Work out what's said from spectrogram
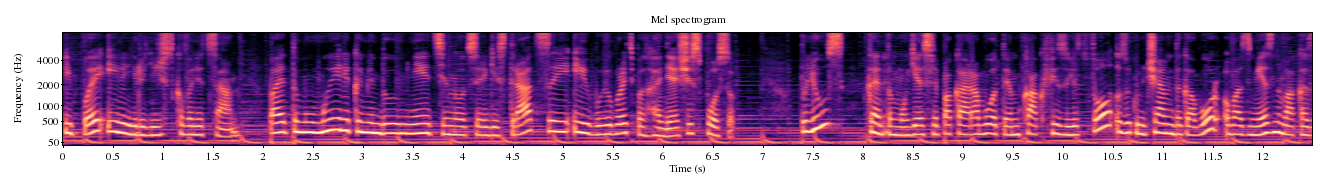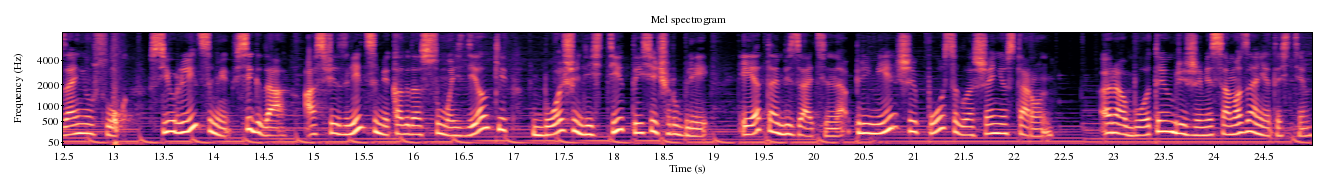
ИП или юридического лица. Поэтому мы рекомендуем не тянуть с регистрацией и выбрать подходящий способ. Плюс к этому, если пока работаем как физлицо, заключаем договор возмездного оказания услуг. С юрлицами всегда, а с физлицами, когда сумма сделки больше 10 тысяч рублей – и это обязательно при меньшей по соглашению сторон. Работаем в режиме самозанятости.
